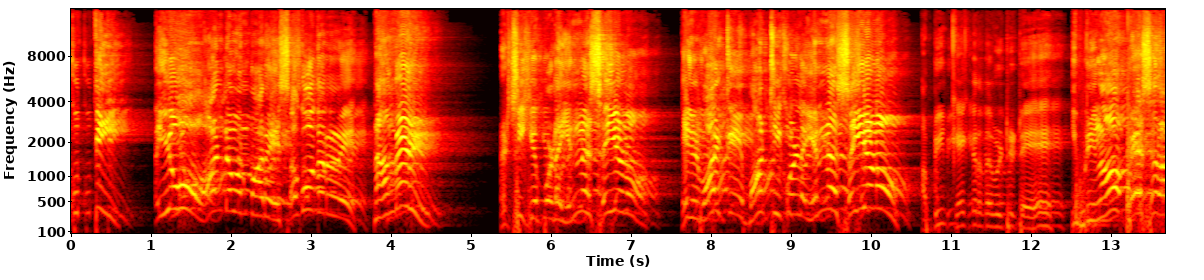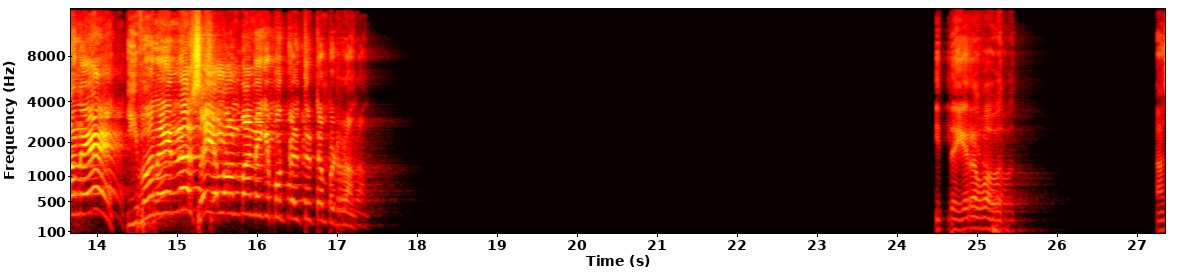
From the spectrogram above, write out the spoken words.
குத்தி ஐயோ ஆண்டவன் மாறே சகோதரரே நாங்கள் ரட்சிக்கப்பட என்ன செய்யணும்? எங்கள் வாழ்க்கையை மாற்றிக்கொள்ள என்ன செய்யணும்? அப்படின்னு கேட்கறத விட்டுட்டு இப்படிலாம் பேசுறானே இவனை என்ன செய்யலாம் இன்னைக்கு மக்கள் திட்டமிடுறாங்க. இந்த இரவாவது. நான்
